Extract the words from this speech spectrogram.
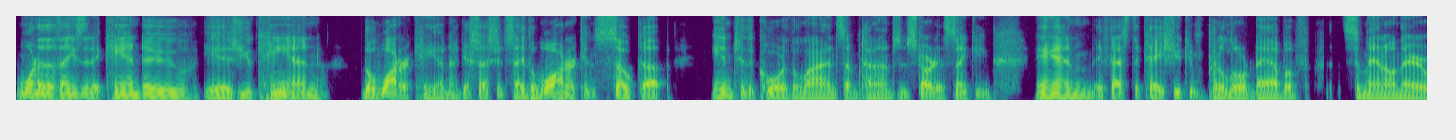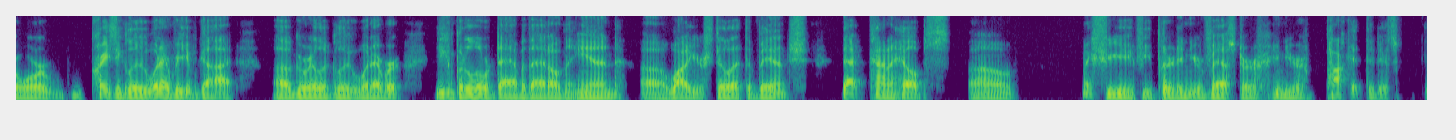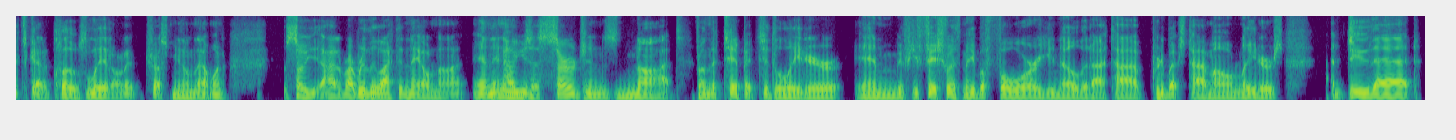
One of the things that it can do is you can, the water can, I guess I should say, the water can soak up into the core of the line sometimes and start it sinking. And if that's the case, you can put a little dab of cement on there or crazy glue, whatever you've got, uh, gorilla glue, whatever. You can put a little dab of that on the end uh, while you're still at the bench. That kind of helps. Uh, make sure you, if you put it in your vest or in your pocket, that it's it's got a closed lid on it. Trust me on that one so I, I, really like the nail knot and then i'll use a surgeon's knot from the tippet to the leader and if you fish with me before you know that i tie pretty much tie my own leaders i do that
